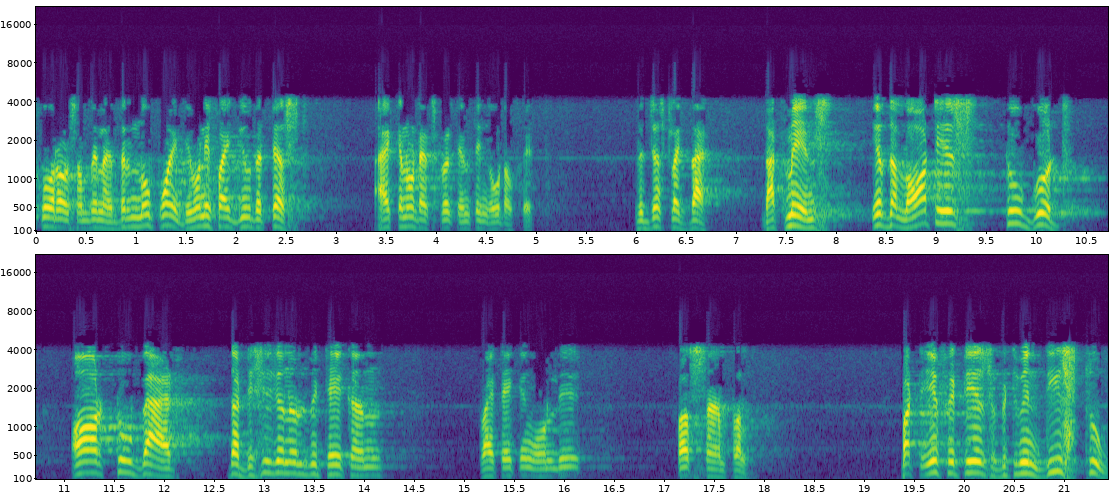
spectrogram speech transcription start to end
score or something like that, there is no point. Even if I give the test, I cannot expect anything out of it just like that. That means if the lot is too good or too bad, the decision will be taken by taking only first sample. But if it is between these two,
